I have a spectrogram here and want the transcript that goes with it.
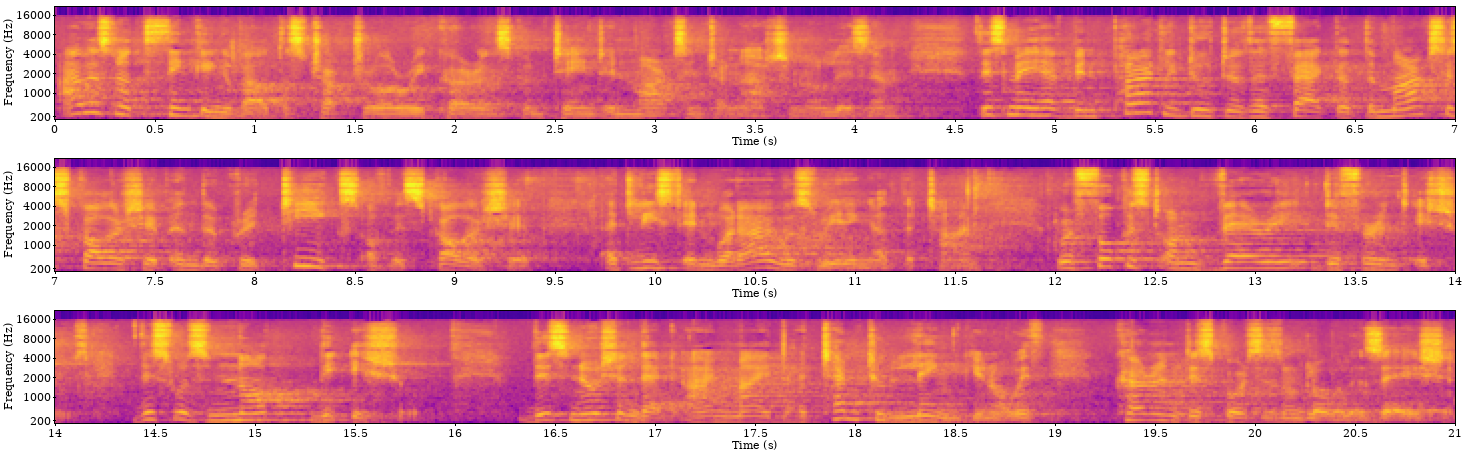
I was not thinking about the structural recurrence contained in Marx internationalism. This may have been partly due to the fact that the Marxist scholarship and the critiques of the scholarship, at least in what I was reading at the time, were focused on very different issues. This was not the issue this notion that I might attempt to link, you know, with current discourses on globalization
